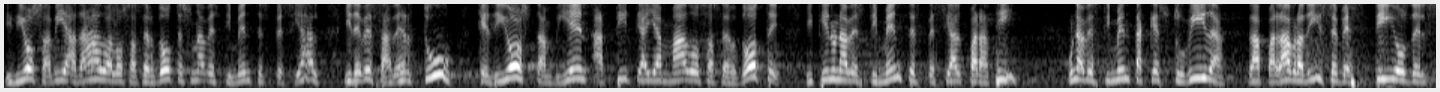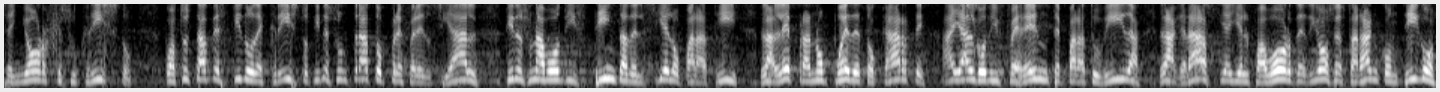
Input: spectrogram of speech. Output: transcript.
Y Dios había dado a los sacerdotes una vestimenta especial. Y debes saber tú que Dios también a ti te ha llamado sacerdote y tiene una vestimenta especial para ti. Una vestimenta que es tu vida. La palabra dice vestidos del Señor Jesucristo. Cuando tú estás vestido de Cristo, tienes un trato preferencial, tienes una voz distinta del cielo para ti. La lepra no puede tocarte. Hay algo diferente para tu vida. La gracia y el favor de Dios estarán contigo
